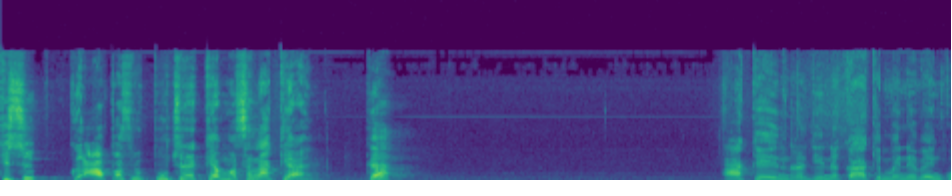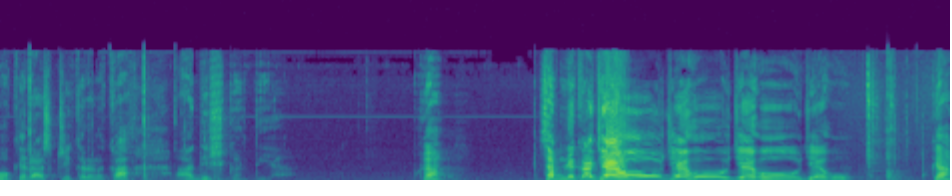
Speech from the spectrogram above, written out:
किसी आपस में पूछ रहे क्या मसला क्या है, क्या? आके इंदिरा जी ने कहा कि मैंने बैंकों के राष्ट्रीयकरण का आदेश कर दिया, क्या? सबने कहा, जय हो जय हो जय हो जय हो, क्या?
